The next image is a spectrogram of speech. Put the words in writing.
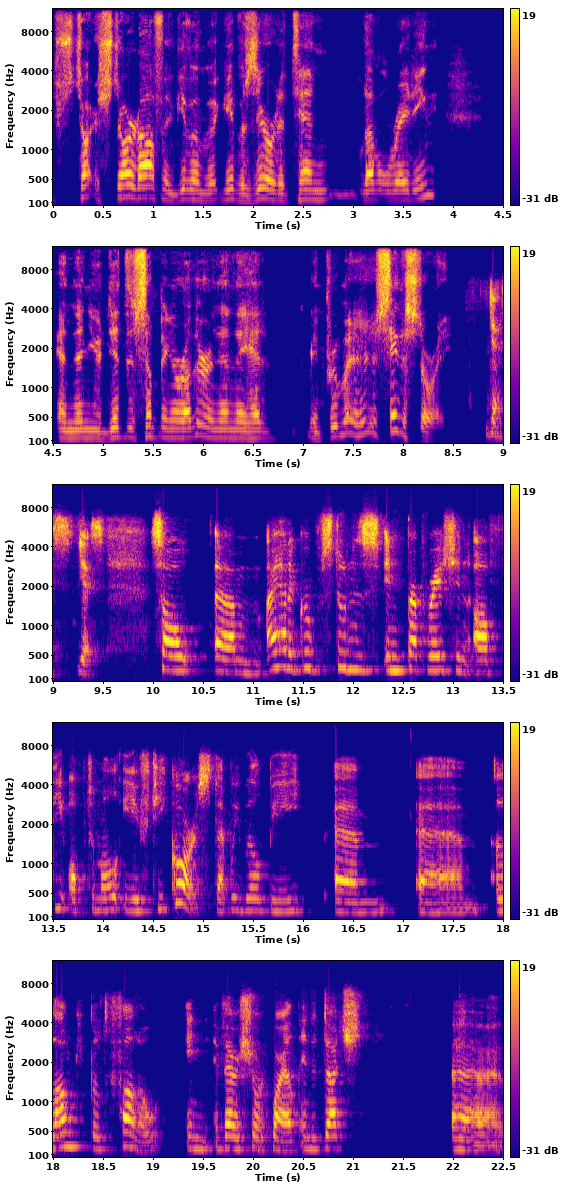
start start off and give them give a zero to ten level rating, and then you did this something or other, and then they had improvement. Uh, say the story. Yes, yes. So um, I had a group of students in preparation of the optimal EFT course that we will be um, um, allowing people to follow in a very short while in the Dutch uh,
